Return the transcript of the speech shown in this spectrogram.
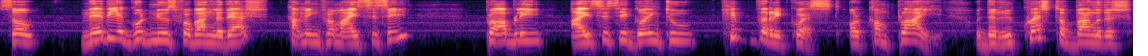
So maybe a good news for Bangladesh coming from ICC. Probably ICC going to keep the request or comply with the request of Bangladesh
